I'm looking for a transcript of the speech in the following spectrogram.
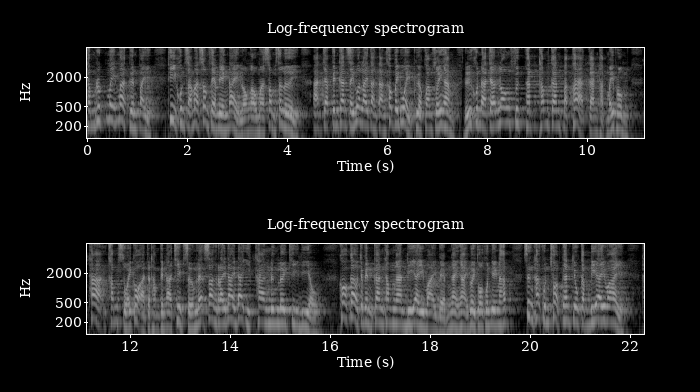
ชำรุดไม่มากเกินไป ที่คุณสามารถซ่อมแซมเองได้ลองเอามาซ่อมซะเลย อาจจะเป็นการใส่ลวดลายต่างๆ เข้าไปด้วย เพื่อความสวยงาม หรือคุณอาจจะลองฝึกหัดทำการปักผ้าการถักไหมพรม ถ้าทำสวยก็อาจจะทำเป็นอาชีพเสริม และสร้างรายได้ได้อีกทางหนึ่งเลยทีเดียว ข้อ 9 จะเป็นการทำงาน DIY แบบง่ายๆ ด้วยตัวคุณเองนะครับ ซึ่งถ้าคุณชอบงานเกี่ยวกับ DIY ท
